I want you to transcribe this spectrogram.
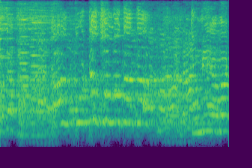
ও দাদা কাল কোর্টে চলো দাদা। তুমি আমার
